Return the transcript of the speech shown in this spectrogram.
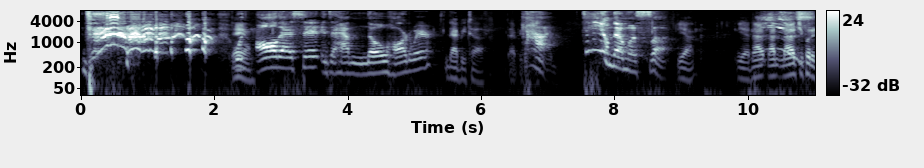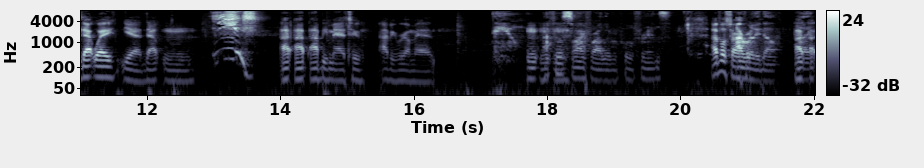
With all that said, and to have no hardware, that'd be tough. That'd be. God Damn, that must suck. Yeah, yeah. Now, now, now that you put it that way, yeah, that. Mm, I, I I'd be mad too. I'd be real mad. Damn. Mm-mm-mm. I feel sorry for our Liverpool friends. I feel sorry. I really don't. I, I,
